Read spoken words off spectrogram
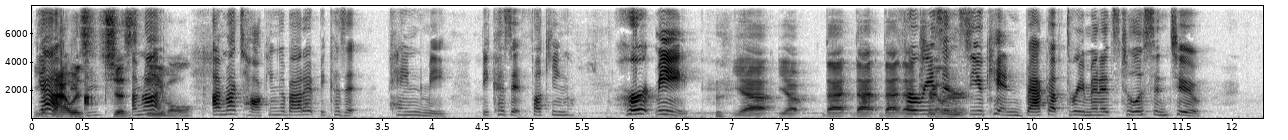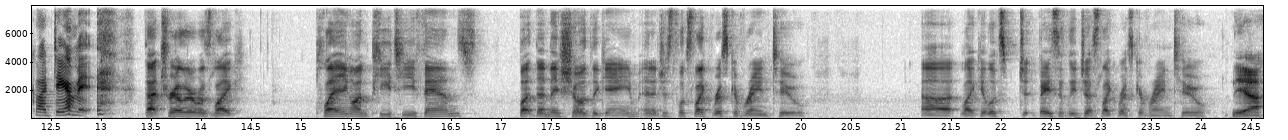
Yeah, That was just I'm not- evil. I'm not talking about it because it pained me because it fucking hurt me Yeah, yep. That that that for that trailer, reasons you can back up three minutes to listen to. God damn it. that trailer was like playing on PT fans, but then they showed the game and it just looks like Risk of Rain 2. Uh, like it looks j- basically just like Risk of Rain 2, Yeah.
